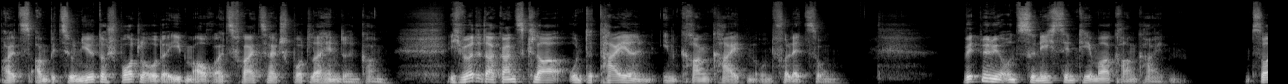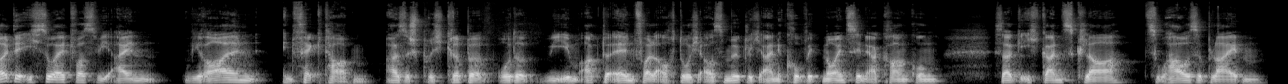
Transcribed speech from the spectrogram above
als ambitionierter Sportler oder eben auch als Freizeitsportler handeln kann. Ich würde da ganz klar unterteilen in Krankheiten und Verletzungen. Widmen wir uns zunächst dem Thema Krankheiten. Sollte ich so etwas wie einen viralen Infekt haben, also sprich Grippe oder wie im aktuellen Fall auch durchaus möglich eine Covid-19-Erkrankung, sage ich ganz klar, zu Hause bleiben,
